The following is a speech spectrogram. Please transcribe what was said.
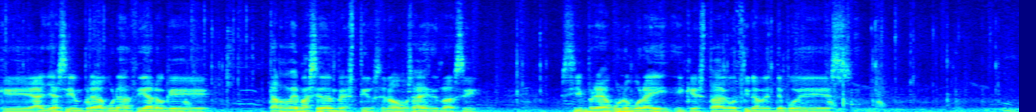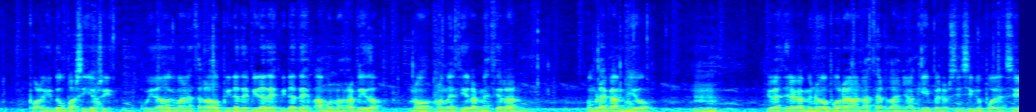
que haya siempre algún anciano que tarda demasiado en vestirse, ¿no? Vamos a decirlo así. Siempre hay alguno por ahí y que está continuamente, pues... Por aquí tengo un pasillo, sí. Cuidado que me han encerrado. Pírate, pírate, pírate. Vámonos rápido. No, no me cierran, me cierran. Hombre, a cambio... Mmm. Iba a decir, a cambio no me podrán hacer daño aquí, pero sí, sí que pueden, sí.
